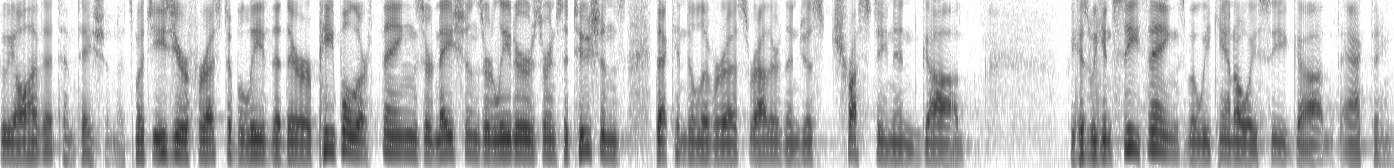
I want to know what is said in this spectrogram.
we all have that temptation. It's much easier for us to believe that there are people or things or nations or leaders or institutions that can deliver us rather than just trusting in God. Because we can see things, but we can't always see God acting.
